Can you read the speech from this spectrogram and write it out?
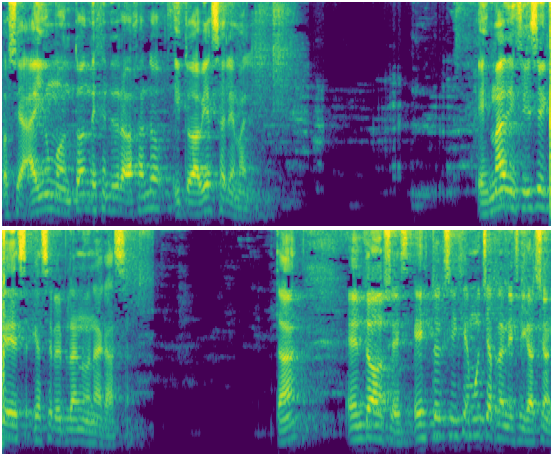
O sea, hay un montón de gente trabajando y todavía sale mal. Es más difícil que, que hacer el plano de una casa. ¿Está? Entonces, esto exige mucha planificación.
